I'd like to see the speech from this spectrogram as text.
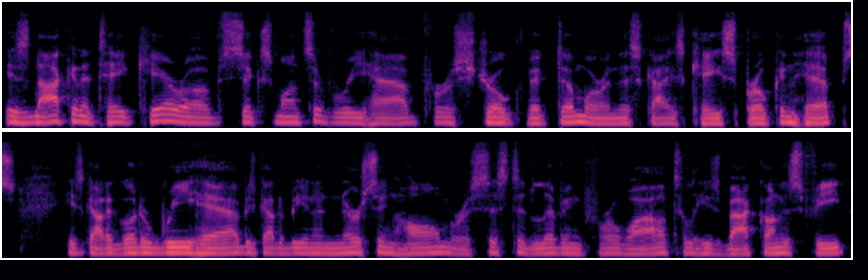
is not going to take care of six months of rehab for a stroke victim, or in this guy's case, broken hips. He's got to go to rehab. He's got to be in a nursing home or assisted living for a while till he's back on his feet.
